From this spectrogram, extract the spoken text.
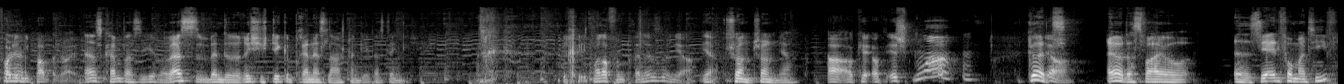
voll in die Pampe greifen. Das kann passieren. Was, wenn du richtig dicke Brennnessel hast, dann geht das, denke ich. Redet man doch von Brennnesseln? Ja. Ja, schon, schon, ja. Ah, okay, okay. Ich, Gut. Ja. Ja, das war ja äh, sehr informativ.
